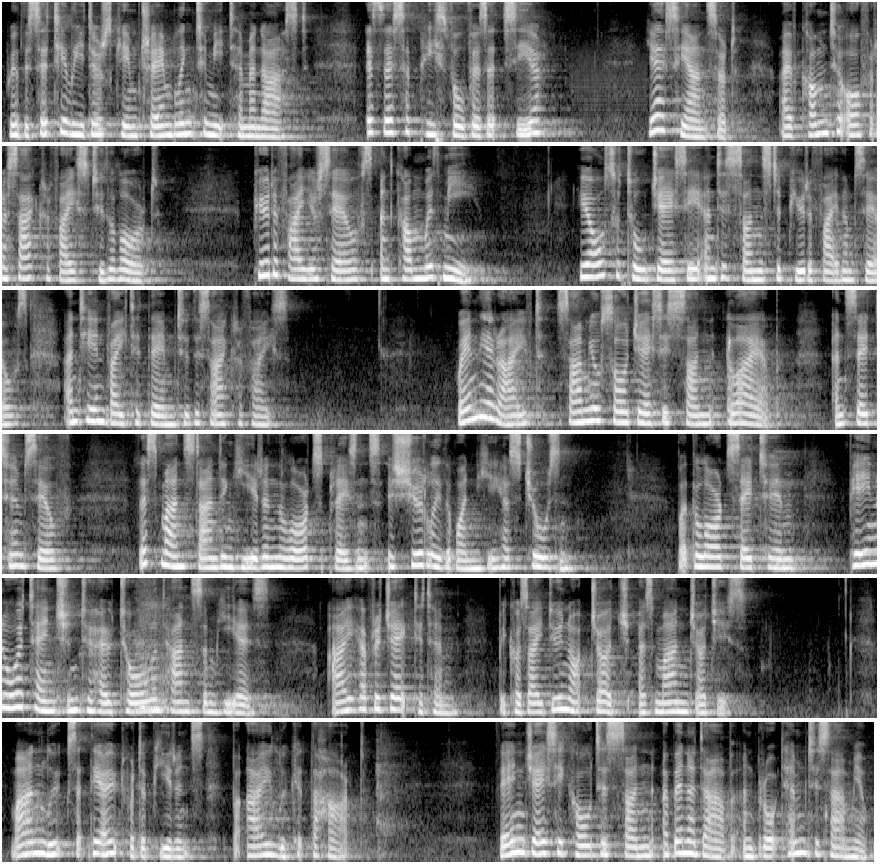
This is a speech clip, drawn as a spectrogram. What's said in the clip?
where the city leaders came trembling to meet him and asked, Is this a peaceful visit, seer? Yes, he answered. I have come to offer a sacrifice to the Lord. Purify yourselves and come with me. He also told Jesse and his sons to purify themselves, and he invited them to the sacrifice. When they arrived, Samuel saw Jesse's son Eliab and said to himself, This man standing here in the Lord's presence is surely the one he has chosen. But the Lord said to him, Pay no attention to how tall and handsome he is. I have rejected him, because I do not judge as man judges. Man looks at the outward appearance, but I look at the heart. Then Jesse called his son Abinadab and brought him to Samuel.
